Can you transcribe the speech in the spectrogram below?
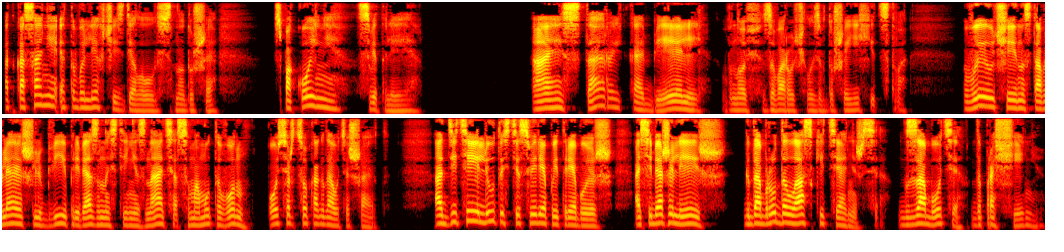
От касания этого легче сделалось на душе, спокойнее, светлее. Ай, старый кобель, вновь заворочилось в душе ехидство. Выучи и наставляешь любви и привязанности не знать, а самому-то вон по сердцу когда утешают. От детей лютости свирепой требуешь, а себя жалеешь, к добру да ласке тянешься, к заботе да прощению.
